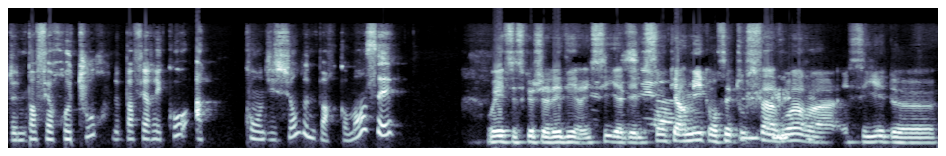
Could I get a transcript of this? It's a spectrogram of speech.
de ne pas faire retour, de ne pas faire écho, à condition de ne pas recommencer. Oui, c'est ce que j'allais dire. Ici, il y a des leçons euh, karmiques. On sait tous avoir à essayer de,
